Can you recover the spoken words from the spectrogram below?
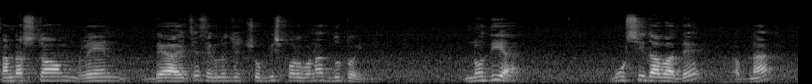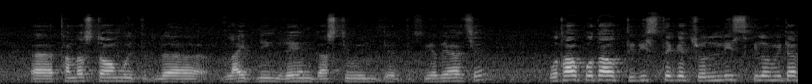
থান্ডারস্টর্ম রেন দেওয়া হয়েছে, সেগুলো হচ্ছে চব্বিশ পরগনা দুটোই। নদিয়া, মুর্শিদাবাদে আপনার thunderstorm with lightning rain gusty উইন্ডের দিয়ে দেওয়া আছে। কোথাও কোথাও তিরিশ থেকে চল্লিশ কিলোমিটার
